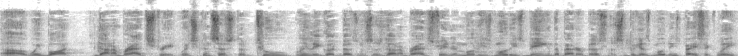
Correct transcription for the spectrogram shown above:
uh, we bought Dun & Bradstreet, which consists of two really good businesses, Dun & Bradstreet and Moody's. Moody's being the better business because Moody's basically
